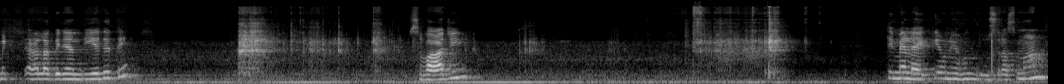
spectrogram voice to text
ਮਿੱਠਾ ਲੱਗ ਜਾਂਦੀ ਹੈ ਇਹਦੇ ਤੇ। ਸਵਾਦ ਜੀ। ਤੇ ਮੈਂ ਲੈ ਕੇ ਆਉਣੀ ਹੁਣ ਦੂਸਰਾ ਸਮਾਨ।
